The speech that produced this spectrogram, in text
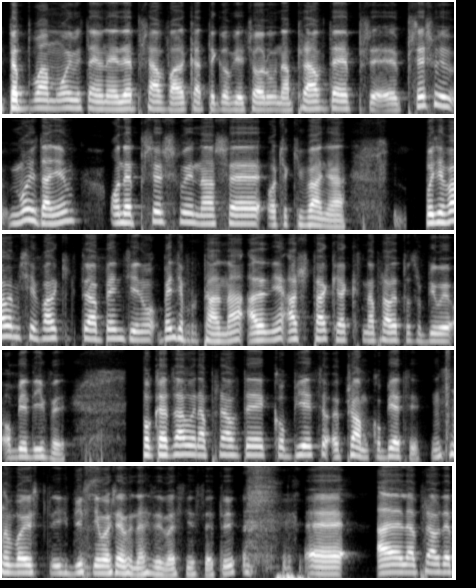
I to była moim zdaniem najlepsza walka tego wieczoru. Naprawdę przy, przeszły, moim zdaniem, one przeszły nasze oczekiwania. Spodziewałem się walki, która będzie, no, będzie brutalna, ale nie aż tak jak naprawdę to zrobiły obie diwy. Pokazały naprawdę kobiety, e, przepraszam, kobiety, no bo już ich div nie możemy nazywać niestety. E, ale naprawdę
